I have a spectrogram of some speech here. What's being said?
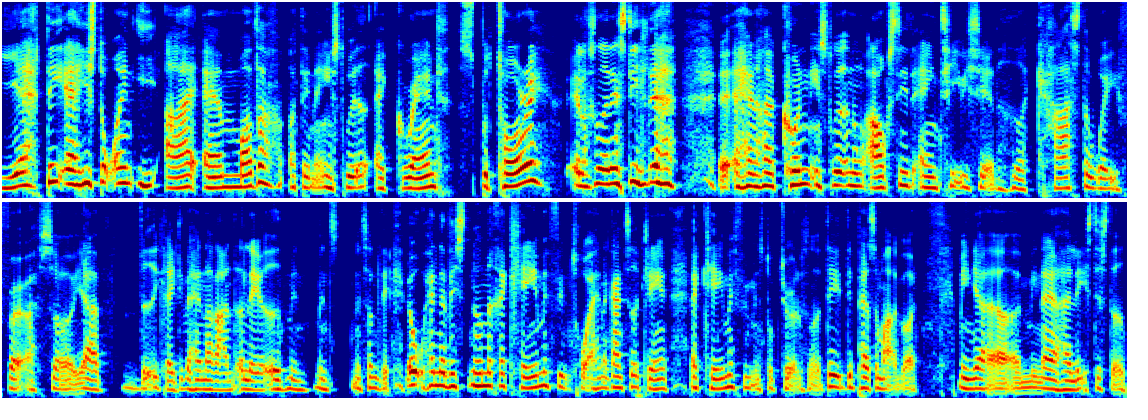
Ja, det er historien i I Am Mother, og den er instrueret af Grant Spottori, eller sådan noget i den stil der. Øh, han har kun instrueret nogle afsnit af en tv-serie, der hedder Castaway før, så jeg ved ikke rigtig, hvad han har rent og lavet, men, men, men sådan er det. Jo, han er vist noget med reklamefilm, tror jeg. Han er garanteret reklame, reklamefilminstruktør eller sådan noget. Det, det passer meget godt, men jeg mener, jeg har læst det sted.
